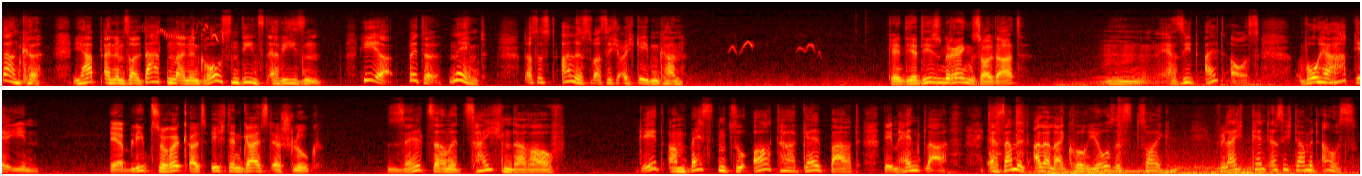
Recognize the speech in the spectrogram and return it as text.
Danke. Ihr habt einem Soldaten einen großen Dienst erwiesen. Hier, bitte, nehmt. Das ist alles, was ich euch geben kann. Kennt ihr diesen Ring, Soldat? Er sieht alt aus. Woher habt ihr ihn? Er blieb zurück, als ich den Geist erschlug. Seltsame Zeichen darauf. Geht am besten zu Orta Gelbbart, dem Händler. Er sammelt allerlei kurioses Zeug. Vielleicht kennt er sich damit aus.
